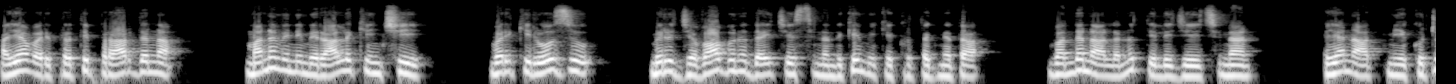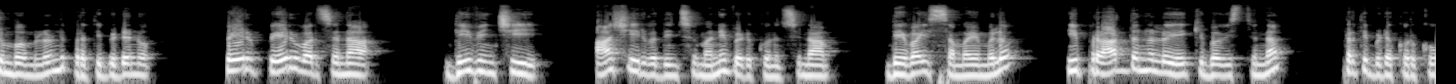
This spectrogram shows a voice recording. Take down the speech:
అయా వారి ప్రతి ప్రార్థన మనవిని మీరు ఆలకించి వారికి రోజు మీరు జవాబును దయచేసినందుకే మీకు కృతజ్ఞత వందనాలను తెలియజేయుచున్నాను. అయా నా ఆత్మీయ కుటుంబంలోని ప్రతి బిడ్డను పేరు పేరు వరుసన దీవించి ఆశీర్వదించమని వేడుకొనుచున్నాం. దేవై సమయంలో ఈ ప్రార్థనలో ఏకీభవిస్తున్న ప్రతి బిడ కొరకు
